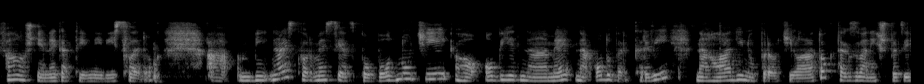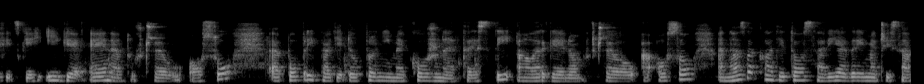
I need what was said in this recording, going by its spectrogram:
falošne negatívny výsledok. A my najskôr mesiac po bodnutí ho objednáme na odber krvi, na hladinu protilátok, tzv. špecifických IgE na tú včelu osu. Po prípade doplníme kožné testy, ale alergénom včelov a osov a na základe toho sa vyjadríme, či sa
